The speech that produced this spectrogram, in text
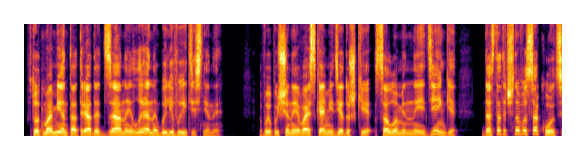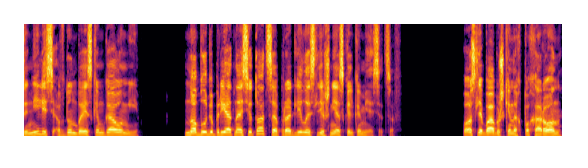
В тот момент отряды Дзана и Лена были вытеснены. Выпущенные войсками дедушки соломенные деньги достаточно высоко ценились в дунбейском Гаоми, но благоприятная ситуация продлилась лишь несколько месяцев. После бабушкиных похорон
